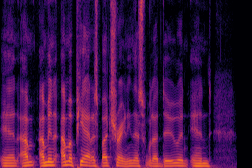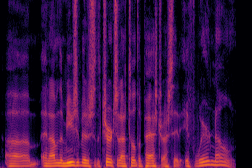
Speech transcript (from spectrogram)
and I'm I mean I'm a pianist by training. That's what I do, and and um, and I'm the music minister of the church. And I told the pastor, I said, if we're known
